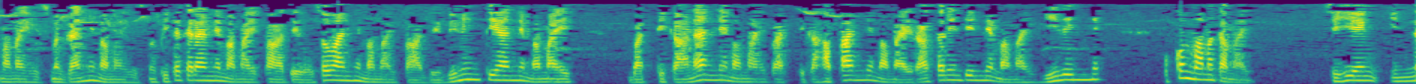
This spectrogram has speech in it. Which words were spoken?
මමයි හුස්ම ගන්නෙ මමයි හුස්ම පිට කරන්නේ මමයි පාදයේ ඔසවන්නේ මමයි පාදයේ බිමින් තියන්නේ මමයි බත් ටික අනන්නේ මමයි බත් ටික හපන්නේ මමයි රස විඳින්නේ මමයි ගිලින්නේ. ඔක්කොම මම තමයි. සිහියෙන් ඉන්න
